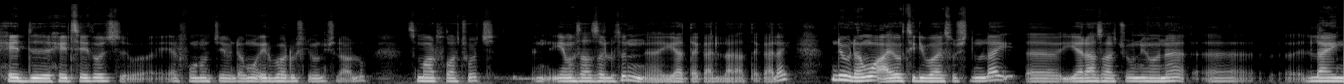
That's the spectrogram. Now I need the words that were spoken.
headset ኦች earphone ኦች ወይም ደግሞ earbud ኦች ሊሆኑ ይችላሉ። smart የመሳሰሉትን ያጠቃልላል አጠቃላይ እንዲሁም ደግሞ IoT device ኦች ላይ የራሳቸው የሆነ line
